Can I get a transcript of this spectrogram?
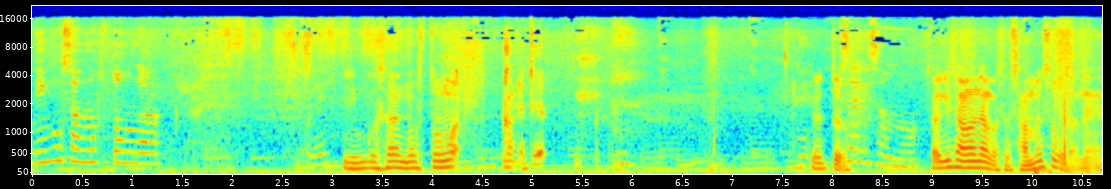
りんごさんの布団がこれ？りんごさんの布団はかけてちょっと。うさぎさんの。うさぎさんはなんかさ寒そうだね。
